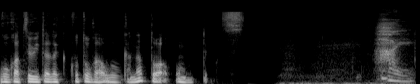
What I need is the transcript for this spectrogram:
ご活用いただくことが多いかなとは思ってます。はい。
